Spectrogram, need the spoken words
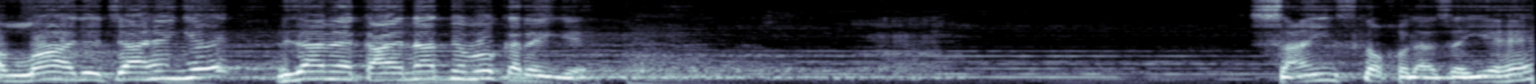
अल्लाह जो चाहेंगे निज़ाम कायनात में वो करेंगे साइंस का खुलासा यह है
